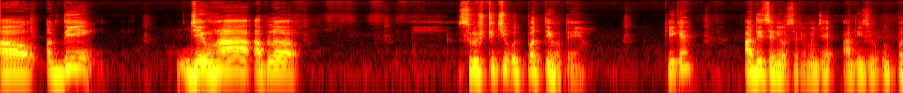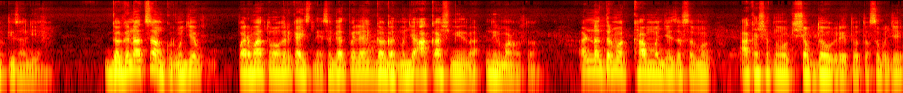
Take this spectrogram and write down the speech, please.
अगदी जेव्हा आपलं सृष्टीची उत्पत्ती होते ठीक आहे? आधीचे निवसरे म्हणजे आधी जी उत्पत्ती झाली आहे. गगनाचं अंकुर म्हणजे परमात्मा वगैरे काहीच नाही. सगळ्यात पहिले गगन म्हणजे आकाश निर्मा निर्माण होतं. आणि नंतर मग खांब म्हणजे जसं मग आकाशातनं मग शब्द वगैरे येतो तसं म्हणजे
